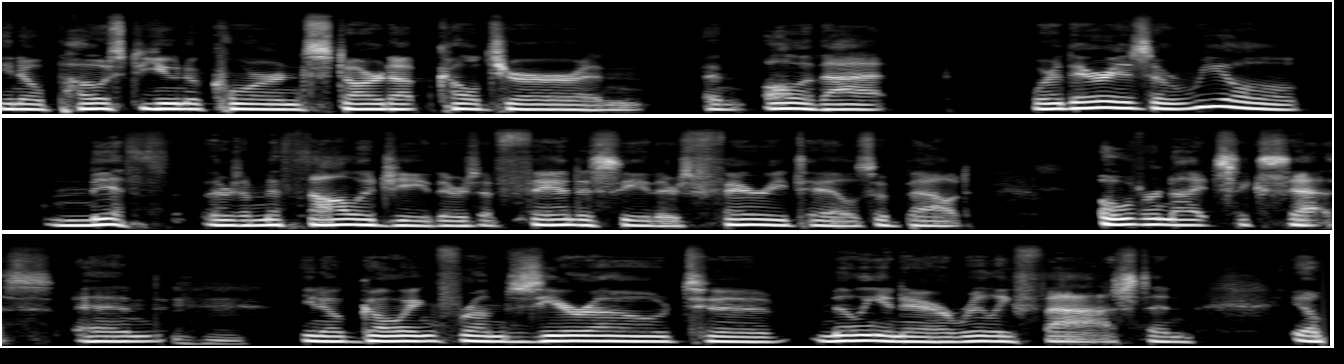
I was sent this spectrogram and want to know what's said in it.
you know post unicorn startup culture and and all of that where there is a real myth there's a mythology there's a fantasy there's fairy tales about overnight success. And mm-hmm you know, going from zero to millionaire really fast. And, you know,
